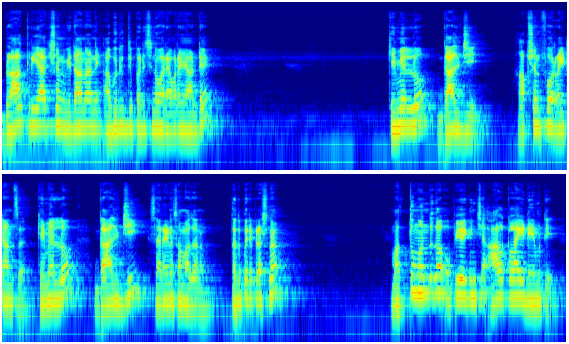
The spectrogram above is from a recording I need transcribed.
బ్లాక్ రియాక్షన్ విధానాన్ని అభివృద్ధి పరిచిన వారు ఎవరయ్యా అంటే Camillo Golgi. Option four right answer. Camillo Golgi. సరైన సమాధానం. తదుపరి ప్రశ్న మత్తు మందుగా ఉపయోగించే ఆల్కలైడ్ ఏమిటి?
